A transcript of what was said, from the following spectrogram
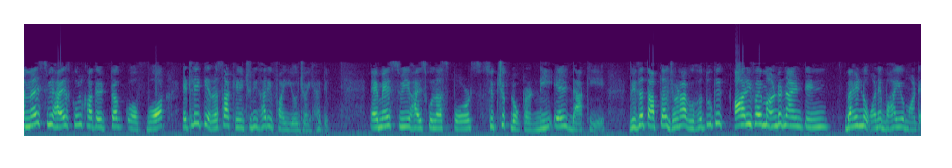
એમએસવી હાઈસ્કૂલ ખાતે ટગ ઓફ વોર એટલે કે રસા ખેંચની હરીફાઈ યોજાઈ હતી. એમએસવી હાઈસ્કૂલના સ્પોર્ટ્સ શિક્ષક ડોક્ટર ડી એલ ડાકીએ વિગત આપતા જણાવ્યું હતું કે આ હરીફાઈમાં અંડર નાઇન્ટીન બહેનો અને ભાઈઓ માટે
